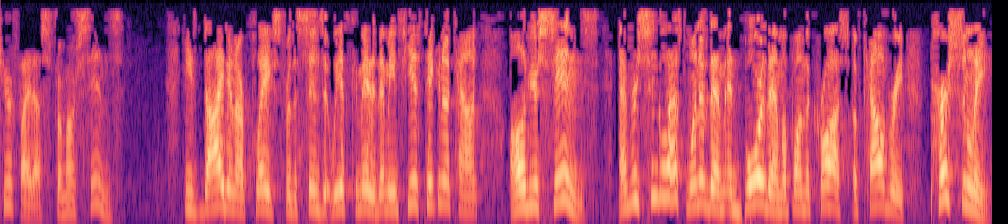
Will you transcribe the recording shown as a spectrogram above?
purified us from our sins. He's died in our place for the sins that we have committed. That means He has taken account all of your sins every single last one of them, and bore them upon the cross of Calvary personally.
